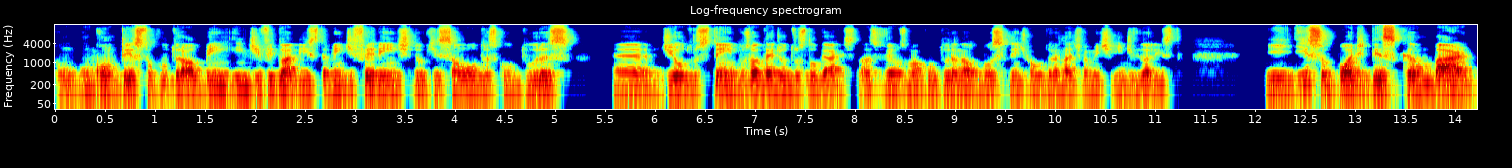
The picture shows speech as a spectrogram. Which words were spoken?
um, um contexto cultural bem individualista, bem diferente do que são outras culturas é, de outros tempos ou até de outros lugares. Nós vivemos uma cultura no Ocidente, uma cultura relativamente individualista. E isso pode descambar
